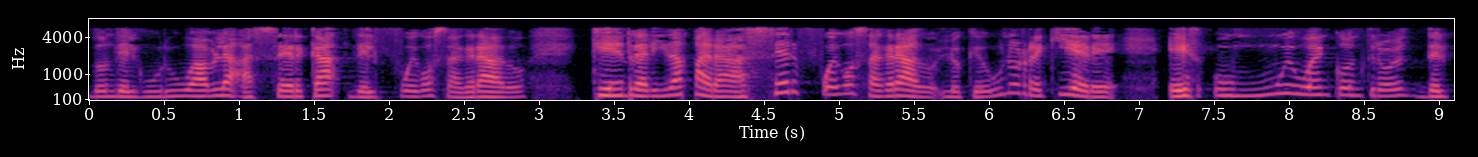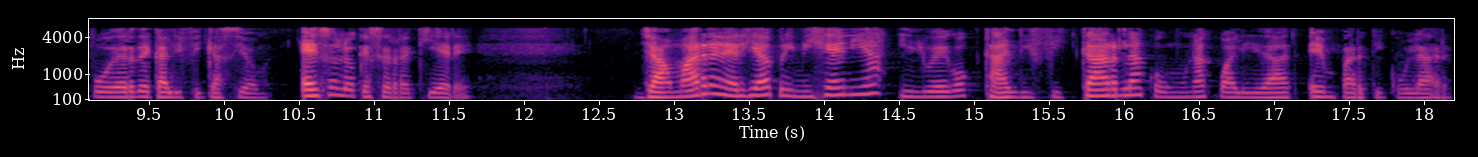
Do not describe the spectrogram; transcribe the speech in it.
donde el gurú habla acerca del fuego sagrado, que en realidad para hacer fuego sagrado lo que uno requiere es un muy buen control del poder de calificación. Eso es lo que se requiere. Llamar la energía primigenia y luego calificarla con una cualidad en particular.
